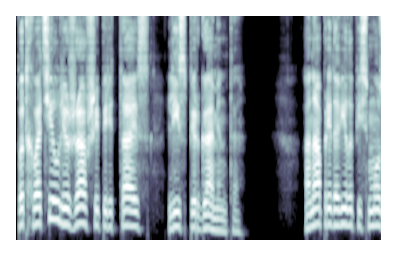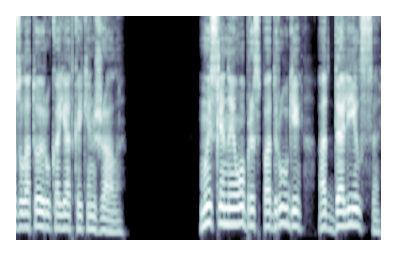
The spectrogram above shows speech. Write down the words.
подхватил лежавший перед Таис лист пергамента. Она придавила письмо золотой рукояткой кинжала. Мысленный образ подруги отдалился,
